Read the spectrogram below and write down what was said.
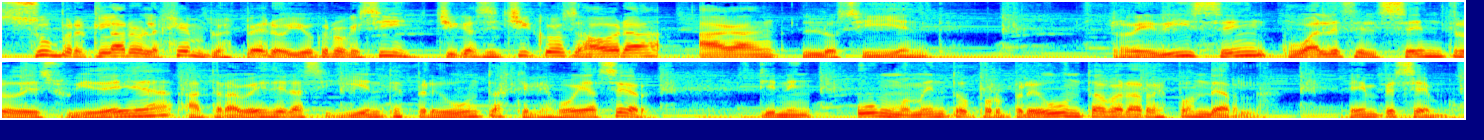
Súper claro el ejemplo, espero, yo creo que sí. Chicas y chicos, ahora hagan lo siguiente. Revisen cuál es el centro de su idea a través de las siguientes preguntas que les voy a hacer. Tienen un momento por pregunta para responderla. Empecemos.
